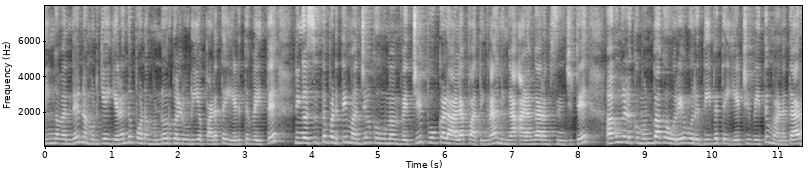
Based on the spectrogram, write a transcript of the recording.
நீங்கள் வந்து நம்முடைய இறந்து போன முன்னோர்களுடைய படத்தை எடுத்து வைத்து நீங்கள் சுத்தப்படுத்தி மஞ்சள் குங்குமம் வச்சு பூக்களால் பார்த்தீங்கன்னா நீங்கள் அலங்காரம் செஞ்சுட்டு அவங்களுக்கு முன்பாக ஒரே ஒரு தீபத்தை ஏற்றி வைத்து மனதார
